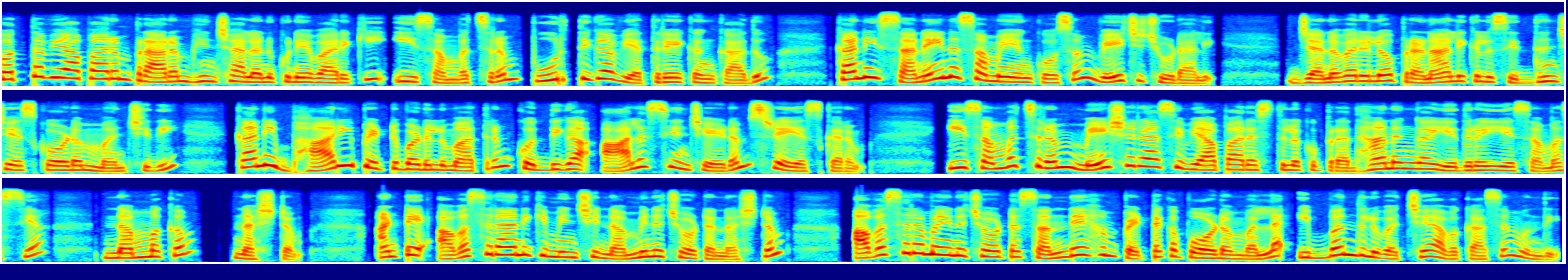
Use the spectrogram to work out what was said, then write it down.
కొత్త వ్యాపారం ప్రారంభించాలనుకునే వారికి ఈ సంవత్సరం పూర్తిగా వ్యతిరేకం కాదు కానీ సనైన సమయం కోసం వేచి చూడాలి. జనవరిలో ప్రణాళికలు సిద్ధం చేసుకోవడం మంచిది కానీ భారీ పెట్టుబడులు మాత్రం కొద్దిగా ఆలస్యం చేయడం శ్రేయస్కరం. ఈ సంవత్సరం మేషరాశి వ్యాపారస్తులకు ప్రధానంగా ఎదురయ్యే సమస్య నమ్మకం నష్టం. అంటే అవసరానికి మించి నమ్మిన చోట నష్టం అవసరమైన చోట సందేహం పెట్టకపోవడం వల్ల ఇబ్బందులు వచ్చే అవకాశం ఉంది.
